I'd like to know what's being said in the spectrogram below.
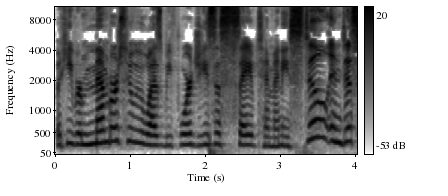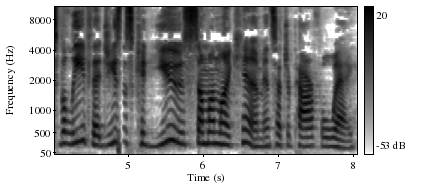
but he remembers who he was before Jesus saved him, and he's still in disbelief that Jesus could use someone like him in such a powerful way.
